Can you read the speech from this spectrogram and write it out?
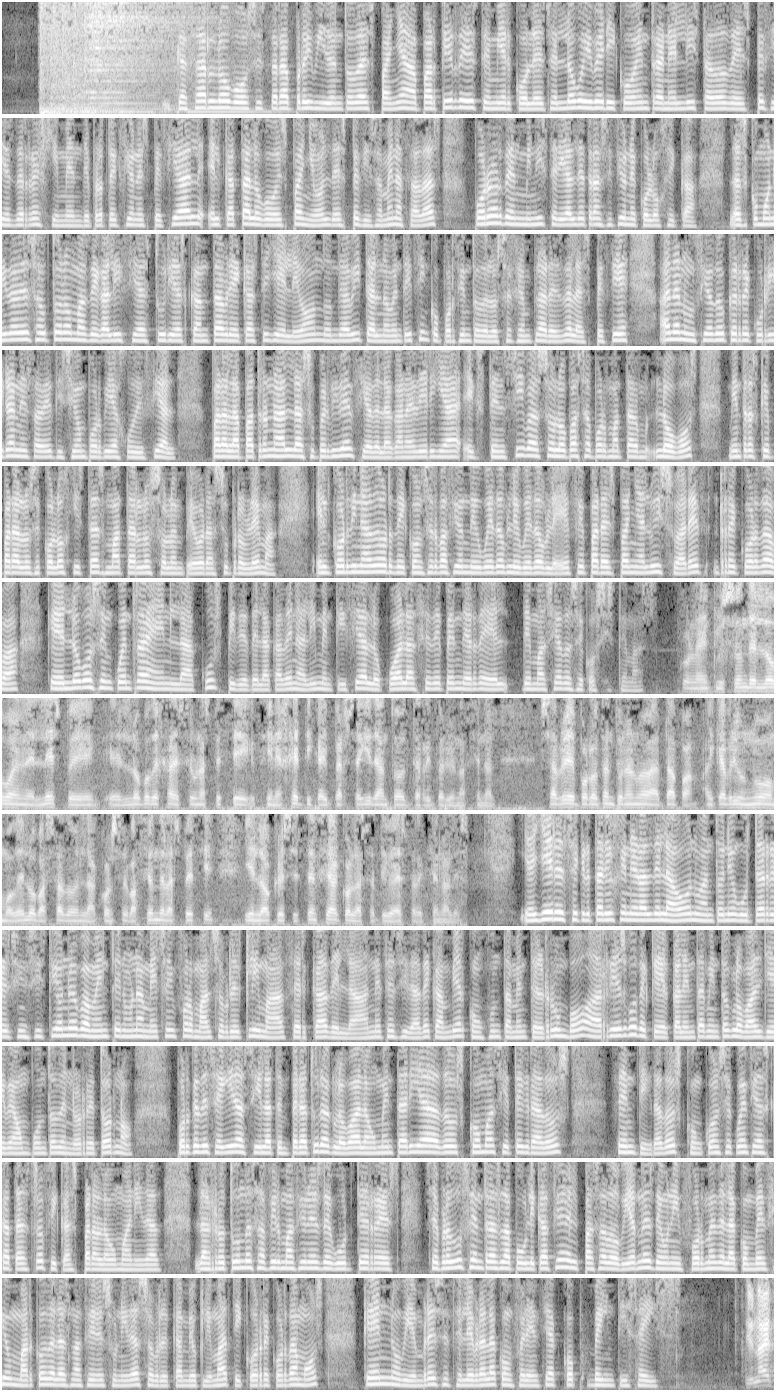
Cazar lobos estará prohibido en toda España. A partir de este miércoles, el lobo ibérico entra en el listado de especies de régimen de protección especial, el catálogo español de especies amenazadas, por orden ministerial de transición ecológica. Las comunidades autónomas de Galicia, Asturias, Cantabria, Castilla y León, donde habita el 95% de los ejemplares de la especie, han anunciado que recurrirán esta decisión por vía judicial. Para la patronal, la supervivencia de la ganadería extensiva solo pasa por matar lobos, mientras que para los ecológicos matarlos solo empeora su problema. El coordinador de conservación de WWF para España, Luis Suárez, recordaba que el lobo se encuentra en la cúspide de la cadena alimenticia, lo cual hace depender de él demasiados ecosistemas. Con la inclusión del lobo en el LESPE, el lobo deja de ser una especie cinegética y perseguida en todo el territorio nacional. Se abre, por lo tanto, una nueva etapa. Hay que abrir un nuevo modelo basado en la conservación de la especie y en la coexistencia con las actividades tradicionales. Y ayer el secretario general de la ONU, Antonio Guterres, insistió nuevamente en una mesa informal sobre el clima acerca de la necesidad de cambiar conjuntamente el rumbo a riesgo de que el calentamiento global lleve a un punto de no retorno, porque de seguir así la temperatura global aumentaría a 2,7 grados centígrados con consecuencias catastróficas para la humanidad. Las rotundas afirmaciones de Guterres se producen tras la publicación el pasado viernes de un informe de la Convención Marco de las Naciones Unidas sobre el Cambio Climático. Recordamos que en noviembre se celebra la conferencia COP26. La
